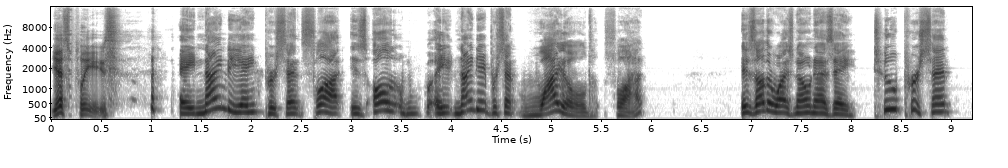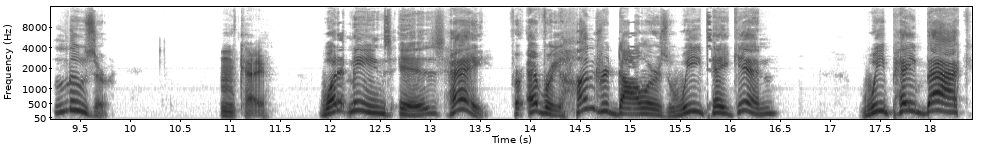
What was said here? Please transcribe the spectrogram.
Yes, please. A 98% slot is all a 98% wild slot is otherwise known as a 2% loser. Okay. What it means is, hey, for every $100 we take in, we pay back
